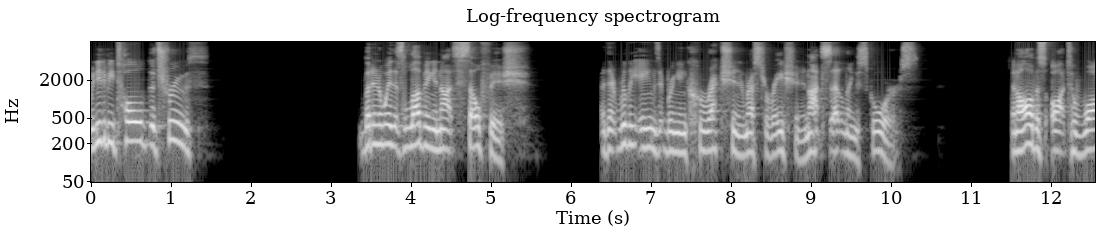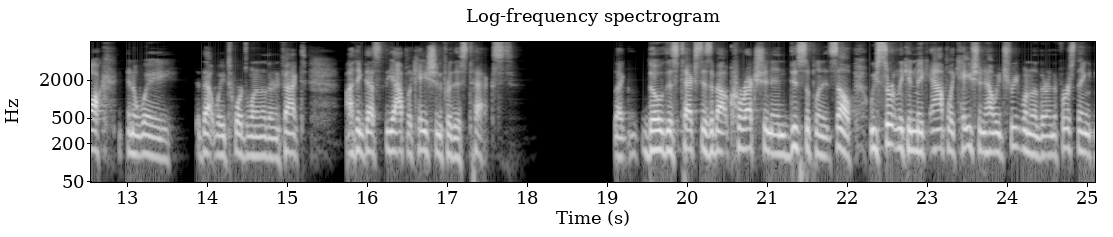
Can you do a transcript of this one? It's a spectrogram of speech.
We need to be told the truth, but in a way that's loving and not selfish, and that really aims at bringing correction and restoration and not settling scores. And all of us ought to walk in a way that way towards one another. In fact, I think that's the application for this text. Like, though this text is about correction and discipline itself, we certainly can make application how we treat one another. And the first thing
